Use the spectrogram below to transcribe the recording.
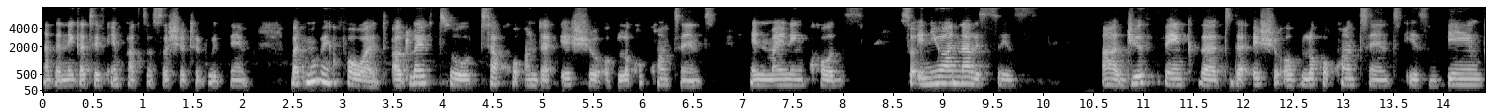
and the negative impacts associated with them. But moving forward, I'd like to tackle on the issue of local content in mining codes. So, in your analysis, uh, do you think that the issue of local content is being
